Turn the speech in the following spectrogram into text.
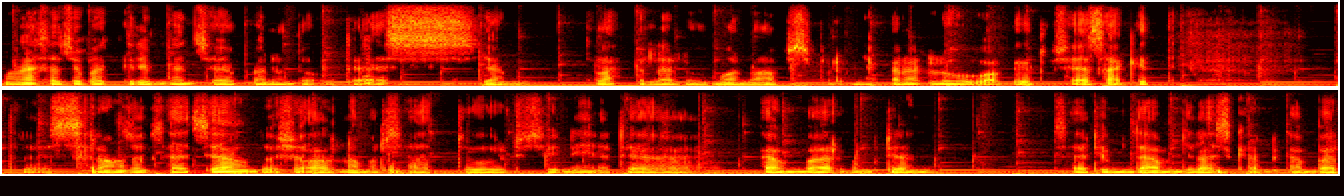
maka saya coba kirimkan jawaban untuk UTS yang telah berlalu. Mohon maaf sebelumnya karena dulu waktu itu saya sakit. Terus langsung saja untuk soal nomor satu di sini ada gambar, kemudian saya diminta menjelaskan gambar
